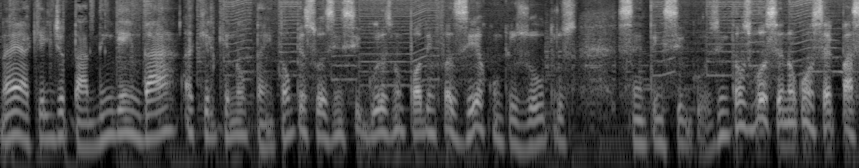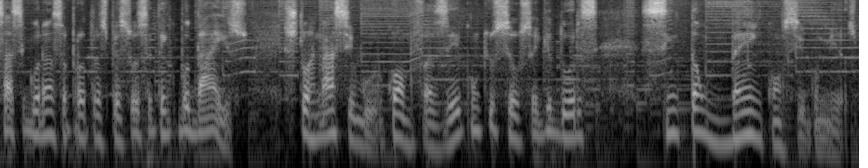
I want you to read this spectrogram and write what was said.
Né? Aquele ditado: ninguém dá aquele que não tem. Então, pessoas inseguras não podem fazer com que os outros sentem seguros. Então, se você não consegue passar segurança para outras pessoas, você tem que mudar isso se tornar seguro. Como fazer com que os seus seguidores sintam bem consigo mesmo.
